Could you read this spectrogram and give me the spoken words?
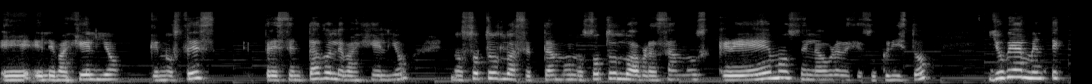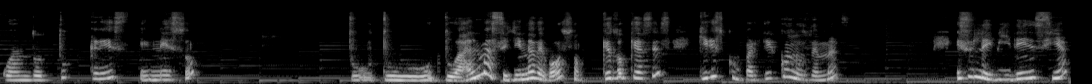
eh, el Evangelio, que nos es presentado el Evangelio, nosotros lo aceptamos, nosotros lo abrazamos, creemos en la obra de Jesucristo y obviamente cuando tú crees en eso, tu, tu, alma se llena de gozo. ¿Qué es lo que haces? ¿Quieres compartir con los demás? Esa es la evidencia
